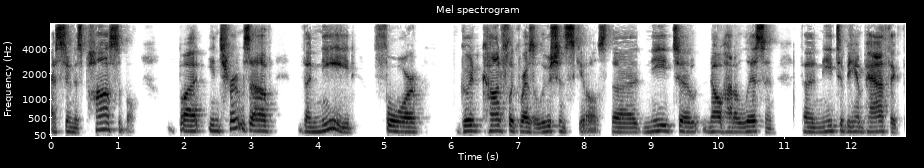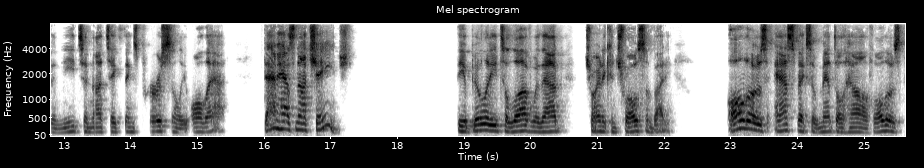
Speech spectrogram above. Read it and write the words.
as soon as possible. But in terms of the need for good conflict resolution skills, the need to know how to listen, the need to be empathic, the need to not take things personally, all that, that has not changed. The ability to love without trying to control somebody, all those aspects of mental health, all those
